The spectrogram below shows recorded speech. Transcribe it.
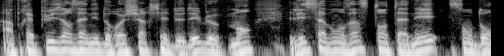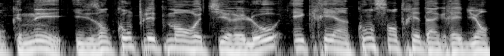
Après plusieurs années de recherche et de développement, les savons instantanés sont donc nés. Ils ont complètement retiré l'eau et créé un concentré d'ingrédients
